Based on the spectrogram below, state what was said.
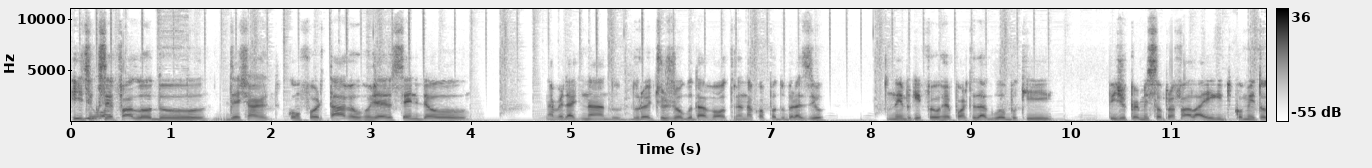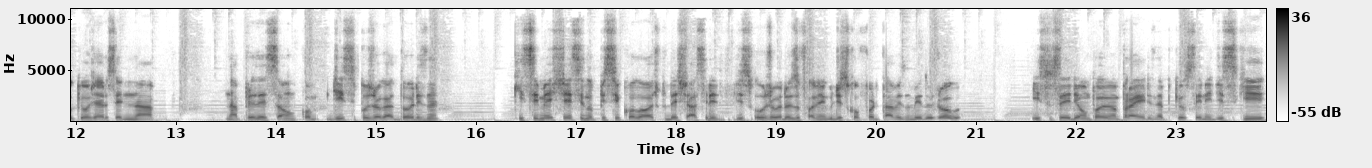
Isso eu... que você falou do deixar confortável, o Rogério Ceni deu na verdade, na, durante o jogo da volta, né, na Copa do Brasil, não lembro quem foi o repórter da Globo que pediu permissão para falar e comentou que o Rogério Ceni na, na preleção disse para os jogadores, né, que se mexesse no psicológico, deixasse ele, os jogadores do Flamengo desconfortáveis no meio do jogo, isso seria um problema para eles, né? Porque o Ceni disse que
